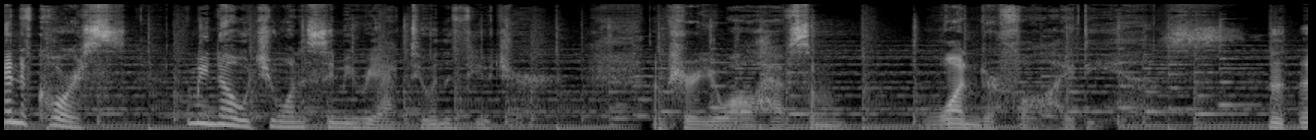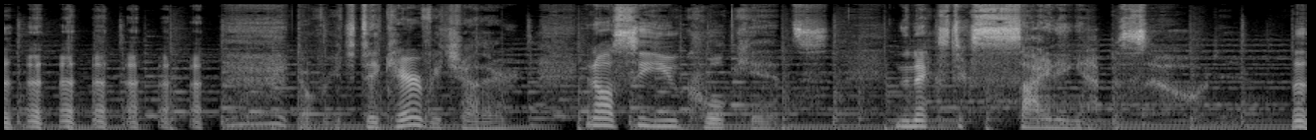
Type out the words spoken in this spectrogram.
And of course, let me know what you want to see me react to in the future. I'm sure you all have some wonderful ideas. Don't forget to take care of each other, and I'll see you cool kids in the next exciting episode.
